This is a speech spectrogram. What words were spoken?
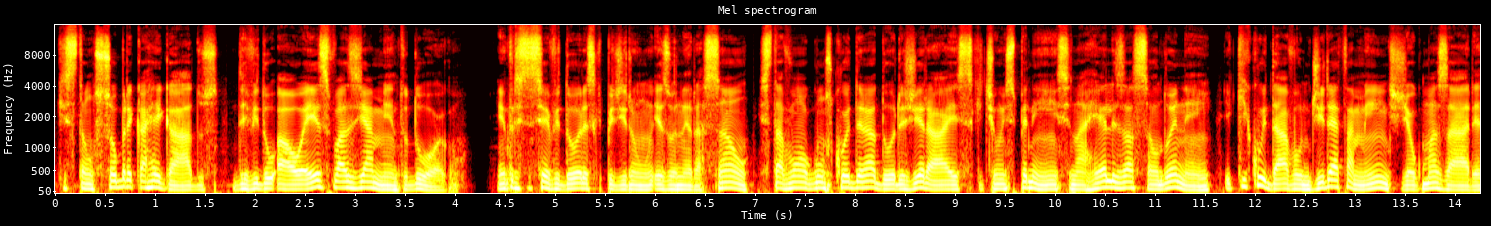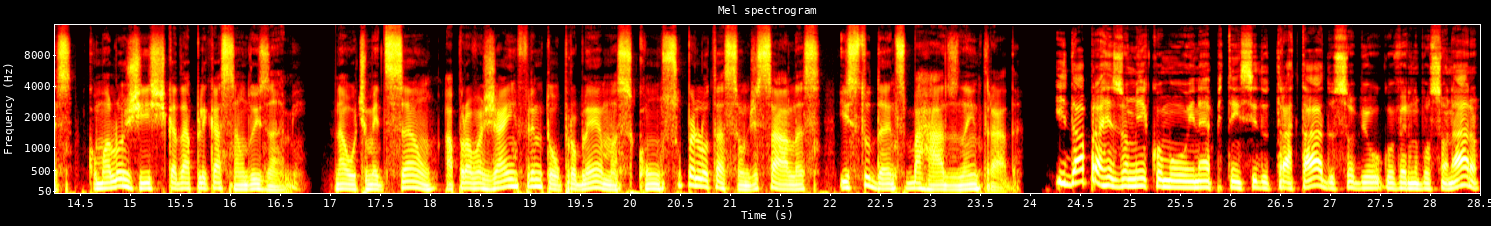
que estão sobrecarregados devido ao esvaziamento do órgão. Entre esses servidores que pediram exoneração estavam alguns coordenadores gerais que tinham experiência na realização do Enem e que cuidavam diretamente de algumas áreas, como a logística da aplicação do exame. Na última edição, a prova já enfrentou problemas com superlotação de salas e estudantes barrados na entrada. E dá para resumir como o INEP tem sido tratado sob o governo Bolsonaro?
